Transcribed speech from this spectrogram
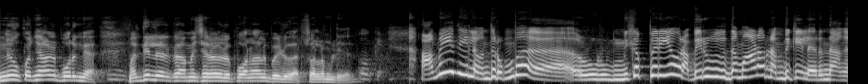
இன்னும் கொஞ்ச நாள் பொறுங்க. மத்தியில் இருக்கிற அமைச்சரவையில் போனாலும் போயிடுவார். சொல்ல முடியாது. அமைதியில் வந்து ரொம்ப ஒரு மிகப்பெரிய ஒரு அபிர்விதமான ஒரு நம்பிக்கையில் இருந்தாங்க.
